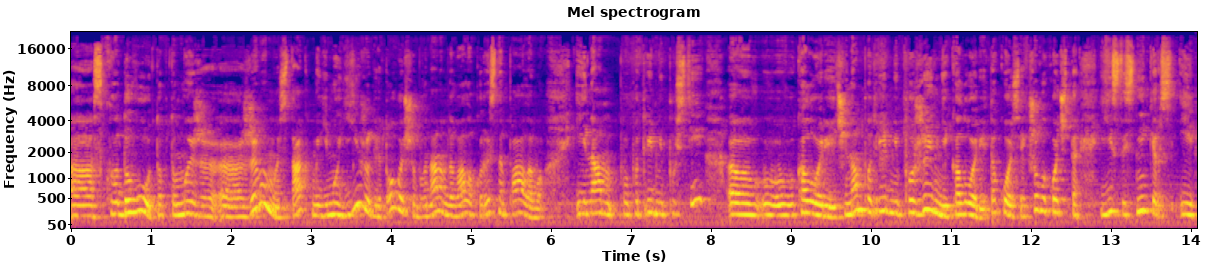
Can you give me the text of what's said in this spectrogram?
е, складову. Тобто ми ж е, живемось, так ми їмо їжу для того, щоб вона нам давала корисне паливо. І нам потрібні пусті е, е, калорії, чи нам потрібні поживні калорії. Так ось, якщо ви хочете їсти снікерс і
